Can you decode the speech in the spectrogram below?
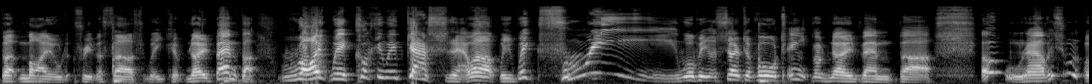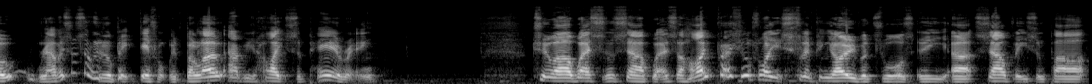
but mild through the first week of November. Right, we're cooking with gas now, aren't we? Week three will be the 14th of November. Oh, now this one, oh, now this is a little bit different with below average heights appearing to our west and southwest. The high pressure like it's slipping over towards the uh, southeastern part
